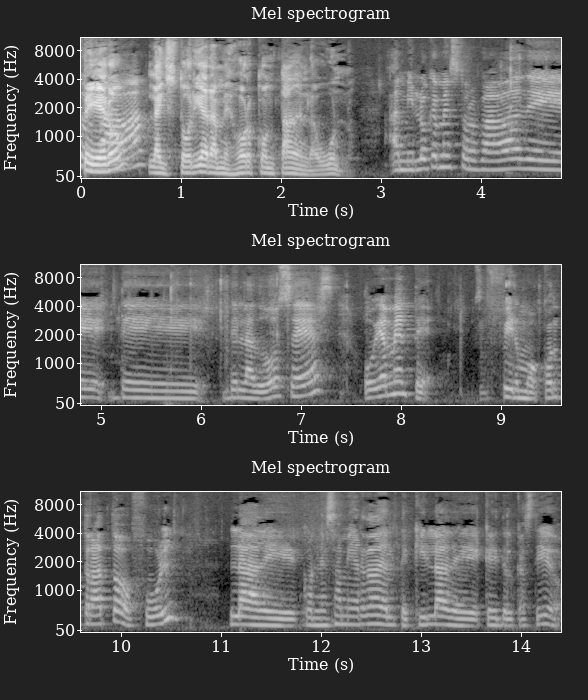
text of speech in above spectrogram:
Pero estorbaba- la historia era mejor contada en la 1. A mí lo que me estorbaba de, de, de la 2 es, obviamente, firmó contrato full, la de, con esa mierda del tequila de Kate del Castillo.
